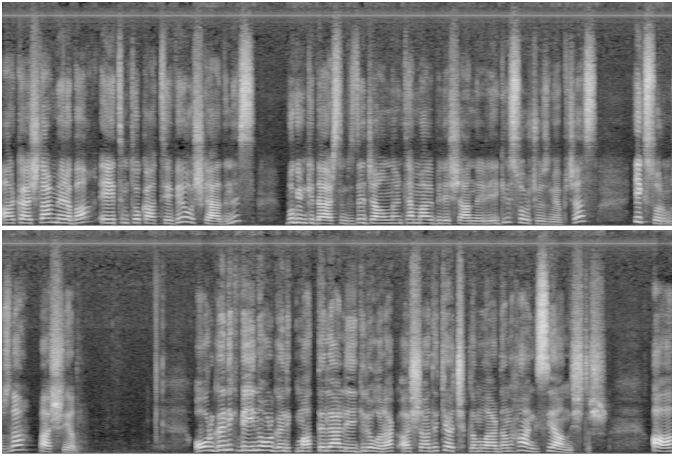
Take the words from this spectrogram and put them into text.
Arkadaşlar merhaba, Eğitim Tokat TV'ye hoş geldiniz. Bugünkü dersimizde canlıların temel bileşenleriyle ilgili soru çözümü yapacağız. İlk sorumuzla başlayalım. Organik ve inorganik maddelerle ilgili olarak aşağıdaki açıklamalardan hangisi yanlıştır? A.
